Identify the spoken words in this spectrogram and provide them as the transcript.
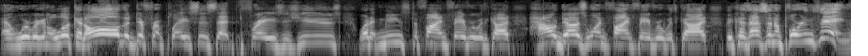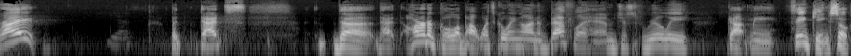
And we're going to look at all the different places that phrase is used, what it means to find favor with God. How does one find favor with God? Because that's an important thing, right? Yes. But that's the, that article about what's going on in Bethlehem just really got me thinking. So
